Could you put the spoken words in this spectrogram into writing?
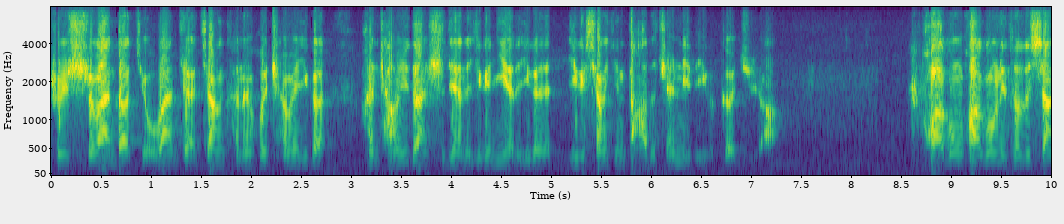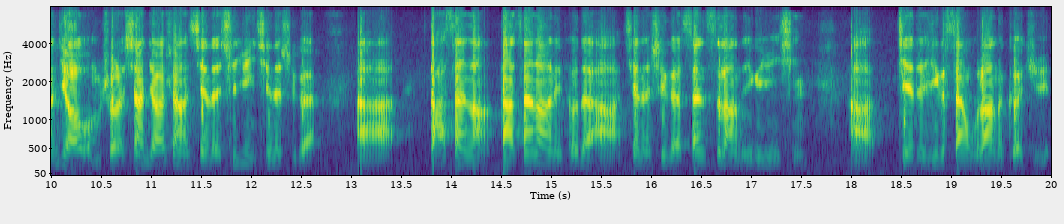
所以十万到九万这将可能会成为一个很长一段时间的一个镍的一个一个箱型大的整理的一个格局啊。化工化工里头的橡胶，我们说了，橡胶上现在是运行的是个啊大三浪，大三浪里头的啊，现在是一个三四浪的一个运行，啊，接着一个三五浪的格局，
